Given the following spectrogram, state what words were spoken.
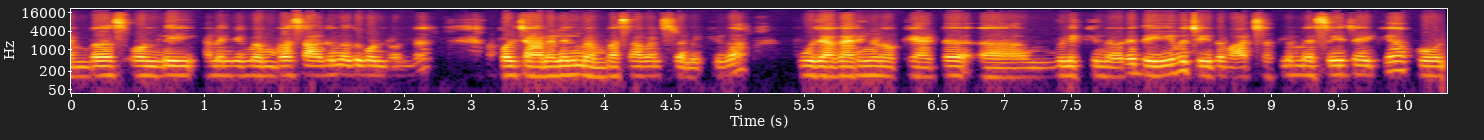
മെമ്പേഴ്സ് ഓൺലി അല്ലെങ്കിൽ മെമ്പേഴ്സ് ആകുന്നത് കൊണ്ടുണ്ട്. അപ്പോൾ ചാനലിൽ മെമ്പേഴ്സ് ആവാൻ ശ്രമിക്കുക. പൂജാകാര്യങ്ങളൊക്കെ ആയിട്ട് വിളിക്കുന്നവരെ ദയവ് ചെയ്ത് വാട്സപ്പിൽ മെസ്സേജ് അയക്കുക കോൾ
